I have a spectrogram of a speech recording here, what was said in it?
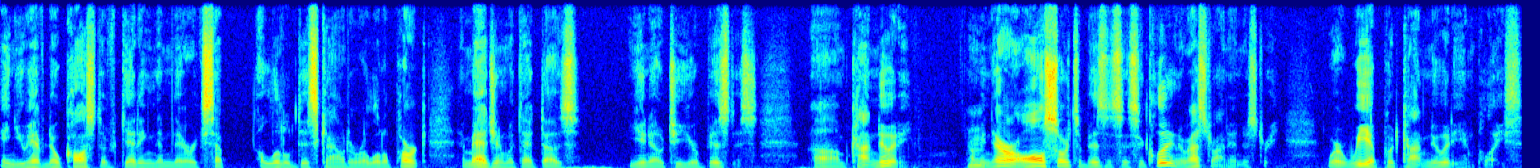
and you have no cost of getting them there except a little discount or a little perk, imagine what that does, you know, to your business. Um, continuity. I Mm. mean, there are all sorts of businesses, including the restaurant industry, where we have put continuity in place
